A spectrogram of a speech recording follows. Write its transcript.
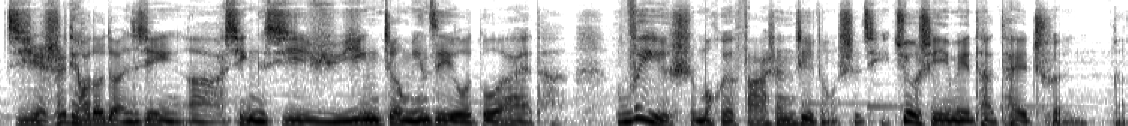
几十条的短信啊，信息、语音，证明自己有多爱他。为什么会发生这种事情？就是因为他太蠢啊，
